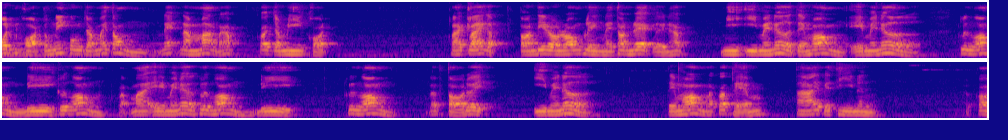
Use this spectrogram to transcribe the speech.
วนคอร์ดตรงนี้คงจะไม่ต้องแนะนำมากนะครับ ก็จะมีคอร์ดคล้ายๆ กับตอนที่เราร้องเพลงในท่อนแรกเลยนะครับ มี E minor เต็มห้อง A minor ครึ่งห้อง D ครึ่งห้อง กลับมา A minor ครึ่งห้อง D ครึ่งห้อง แล้วต่อด้วย E minor เต็มห้องแล้วก็แถมท้ายไปทีหนึ่งแล้วก็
